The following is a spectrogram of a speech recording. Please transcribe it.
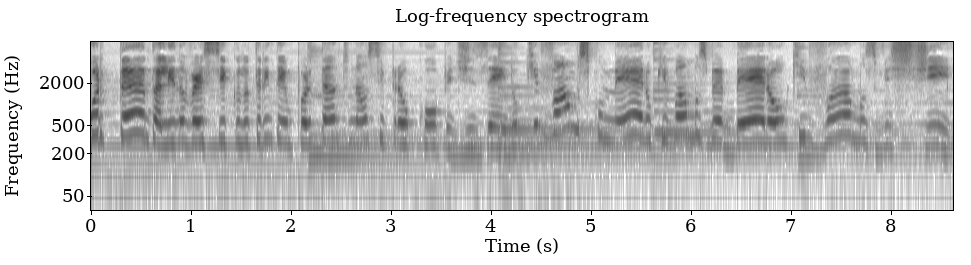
Portanto, ali no versículo 31, portanto, não se preocupe dizendo o que vamos comer, o que vamos beber ou o que vamos vestir.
